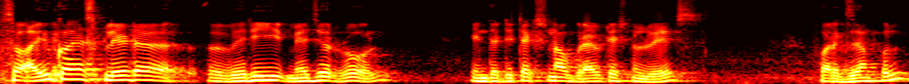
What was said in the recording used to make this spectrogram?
so IUCAA has played a, a very major role in the detection of gravitational waves. For example,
